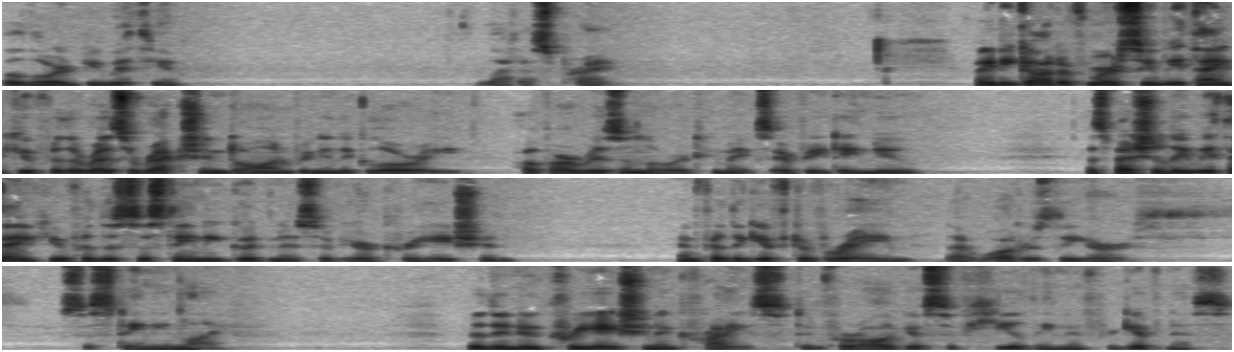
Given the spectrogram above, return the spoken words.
The Lord be with you. Let us pray. Mighty God of mercy, we thank you for the resurrection dawn, bringing the glory of our risen Lord, who makes every day new. Especially we thank you for the sustaining goodness of your creation, and for the gift of rain that waters the earth, sustaining life. For the new creation in Christ, and for all gifts of healing and forgiveness.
